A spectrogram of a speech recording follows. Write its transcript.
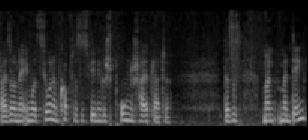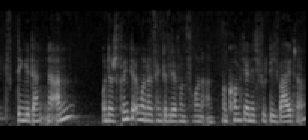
Weil so eine Emotion im Kopf, das ist wie eine gesprungene Schallplatte. Das ist, man, man denkt den Gedanken an und dann springt er irgendwann und fängt er wieder von vorne an. Man kommt ja nicht wirklich weiter.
